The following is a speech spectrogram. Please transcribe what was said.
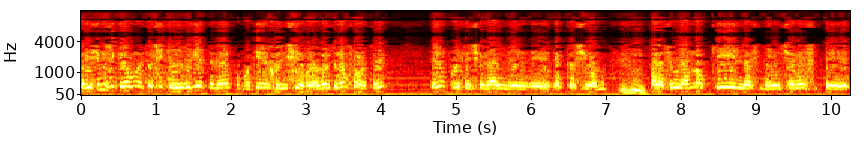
Lo que decimos es que cada uno de estos sitios debería tener, como tiene el Coliseo por Alberto Lanforte, tener un profesional de, de- de actuación para asegurarnos que las intervenciones eh,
